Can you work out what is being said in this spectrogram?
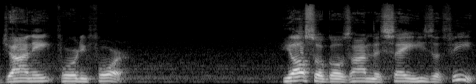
John 8 44. He also goes on to say he's a thief.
